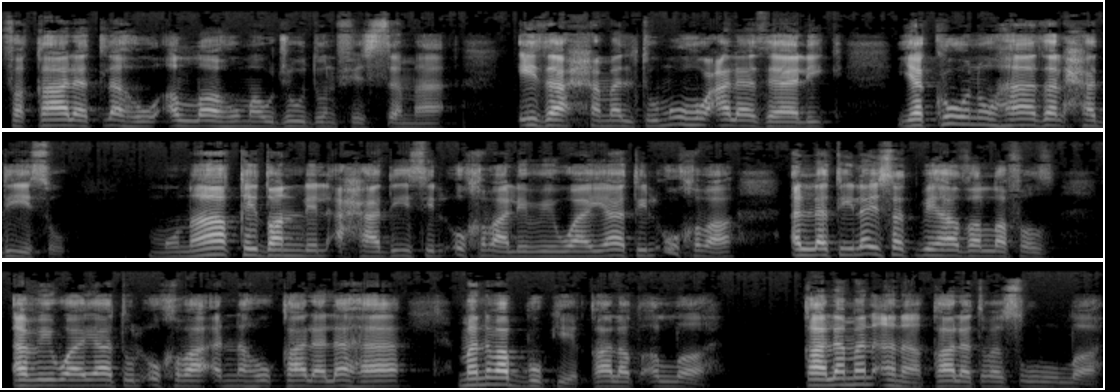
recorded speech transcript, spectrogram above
فقالت له الله موجود في السماء. إذا حملتموه على ذلك يكون هذا الحديث مناقضا للأحاديث الأخرى للروايات الأخرى التي ليست بهذا اللفظ. الروايات الأخرى أنه قال لها من ربك؟ قالت الله. قال من أنا؟ قالت رسول الله.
